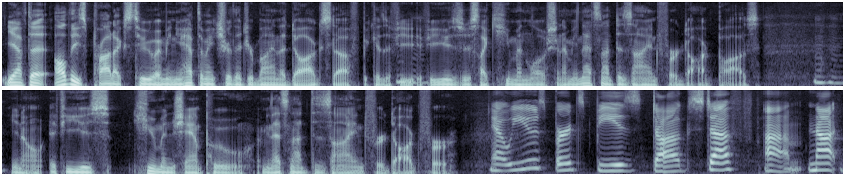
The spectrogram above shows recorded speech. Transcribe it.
You have to all these products too. I mean, you have to make sure that you're buying the dog stuff because if you if you use just like human lotion, I mean, that's not designed for dog paws. You know, if you use human shampoo, I mean, that's not designed for dog fur. Yeah, we use Burt's Bees dog stuff. Um, not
